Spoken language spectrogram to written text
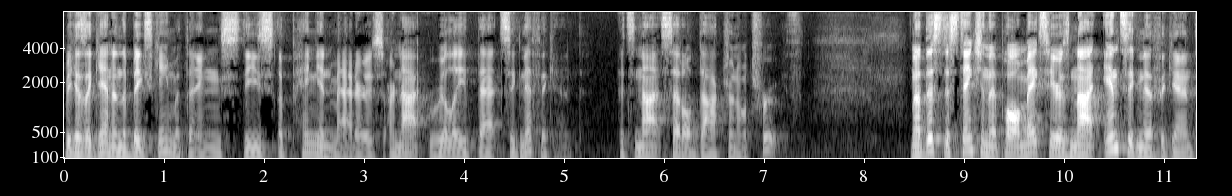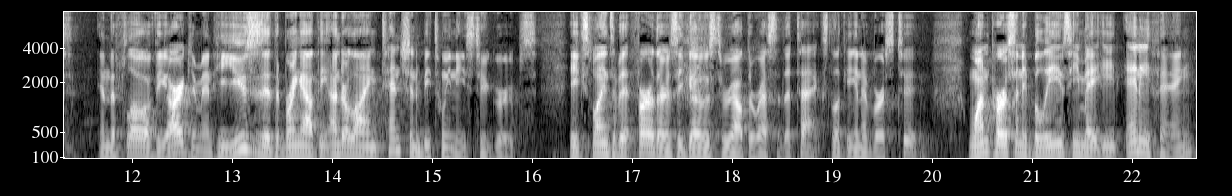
Because again, in the big scheme of things, these opinion matters are not really that significant. It's not settled doctrinal truth. Now, this distinction that Paul makes here is not insignificant in the flow of the argument. He uses it to bring out the underlying tension between these two groups. He explains a bit further as he goes throughout the rest of the text, looking at verse 2. One person believes he may eat anything,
